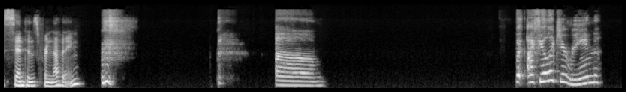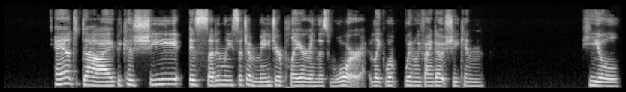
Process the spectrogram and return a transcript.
sentence for nothing. Um But I feel like Yrene can't die because she is suddenly such a major player in this war. Like when when we find out she can heal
